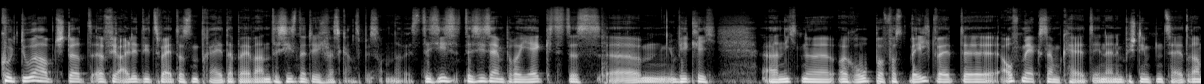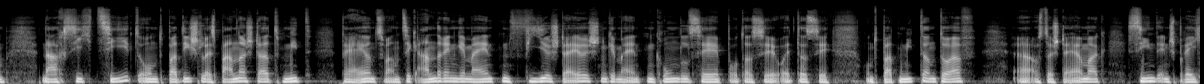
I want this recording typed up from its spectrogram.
Kulturhauptstadt äh, für alle, die 2003 dabei waren. Das ist natürlich was ganz Besonderes. Das ist, das ist ein Projekt, das ähm, wirklich äh, nicht nur Europa, fast weltweite Aufmerksamkeit in einem bestimmten Zeitraum nach sich zieht und Bad Ischl als Bannerstadt mit 23 anderen Gemeinden, vier steirischen Gemeinden, Grundlsee, Boddersee, Altersee und Bad Mitterndorf äh, aus der Steiermark, sind entsprechend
